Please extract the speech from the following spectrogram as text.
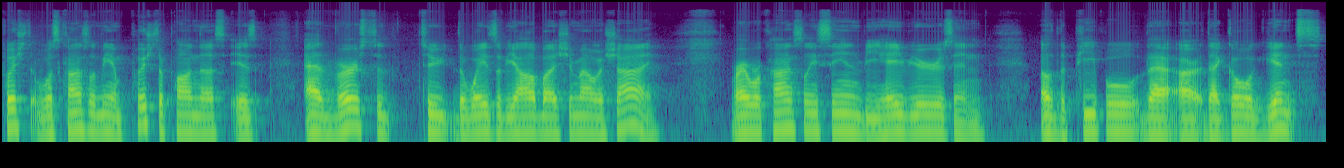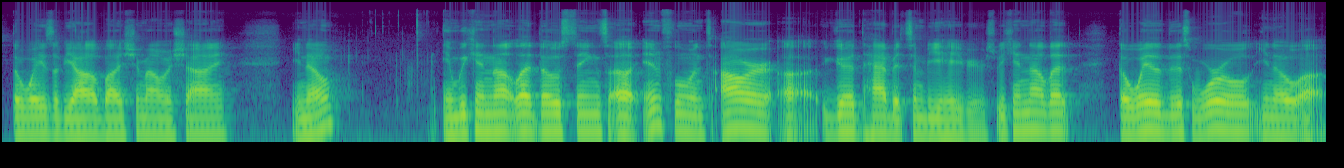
pushed, what's constantly being pushed upon us is adverse to, to the ways of Yahweh Shema Shai. Right? We're constantly seeing behaviors and of the people that are that go against the ways of Yahweh Shema Shai, you know? And we cannot let those things uh, influence our uh, good habits and behaviors. We cannot let the way of this world, you know, uh,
